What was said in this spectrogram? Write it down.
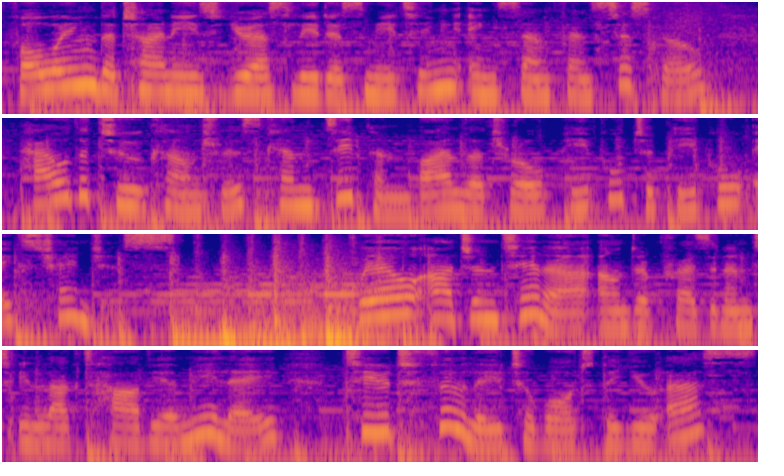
Following the Chinese US leaders meeting in San Francisco, how the two countries can deepen bilateral people to people exchanges. Will Argentina under President elect Javier Milei tilt fully toward the US?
